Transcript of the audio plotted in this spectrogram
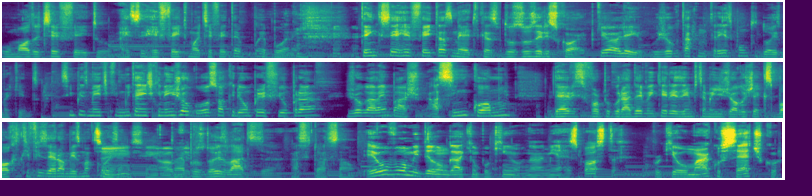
o modo de ser feito. Esse refeito, o modo de ser feito é, é boa, né? tem que ser refeita as métricas dos user score. Porque olha aí, o jogo tá com 3.2, Marquito. Simplesmente que muita gente que nem jogou só criou um perfil pra jogar lá embaixo. Assim como deve, se for procurar, devem ter exemplos também de jogos de Xbox que fizeram a mesma coisa. Sim, sim, Então é óbvio. pros dois lados a, a situação. Eu vou me delongar aqui um pouquinho na minha resposta, porque o Marco Cético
